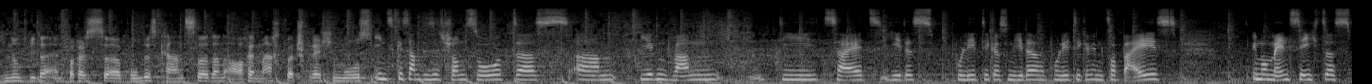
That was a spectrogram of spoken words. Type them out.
hin und wieder einfach als äh, Bundeskanzler dann auch ein Machtwort sprechen muss. Insgesamt ist es schon so, dass ähm, irgendwann die Zeit jedes Politikers und jeder Politikerin vorbei ist. Im Moment sehe ich das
